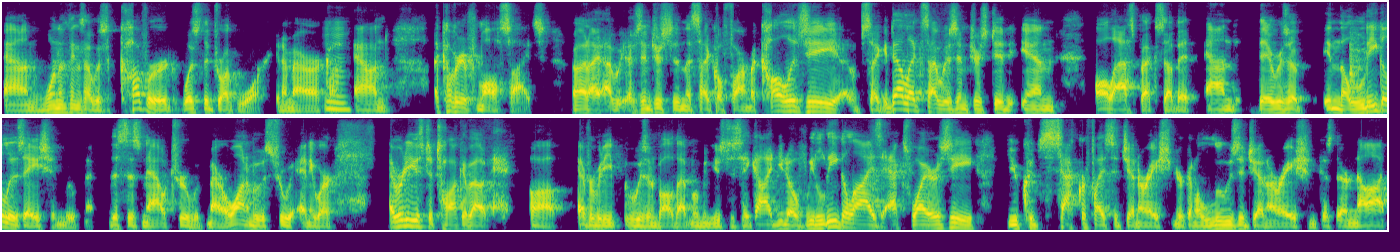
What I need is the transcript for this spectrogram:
And one of the things I was covered was the drug war in America. Mm. And I covered it from all sides. Right? I, I, was interested in the psychopharmacology of psychedelics. I was interested in all aspects of it. And there was a, in the legalization movement, this is now true with marijuana, but it was true anywhere. Everybody used to talk about uh, everybody who was involved in that movement used to say, God, you know, if we legalize X, Y, or Z, you could sacrifice a generation. You're going to lose a generation because they're not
